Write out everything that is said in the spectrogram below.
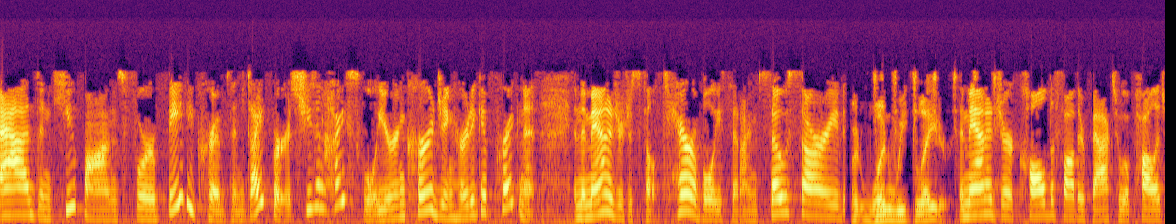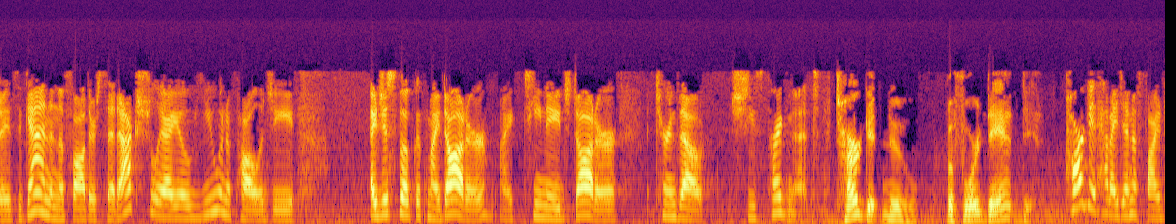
ads and coupons for baby cribs and diapers. She's in high school. You're encouraging her to get pregnant. And the manager just felt terrible. He said, I'm so sorry. But one week later, the manager called the father back to apologize again, and the father said, Actually, I owe you an apology. I just spoke with my daughter, my teenage daughter. It turns out she's pregnant. Target knew before Dad did. Target had identified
